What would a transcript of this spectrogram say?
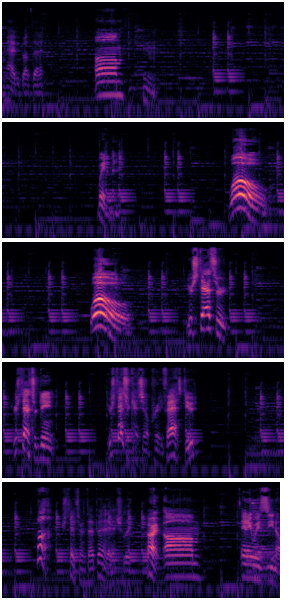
I'm happy about that. Um, hmm. Wait a minute. Whoa! Whoa! Your stats are... Your stats are getting... Your stats are catching up pretty fast, dude. Huh, your stats aren't that bad, actually. Alright, um... Anyways, Xeno.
